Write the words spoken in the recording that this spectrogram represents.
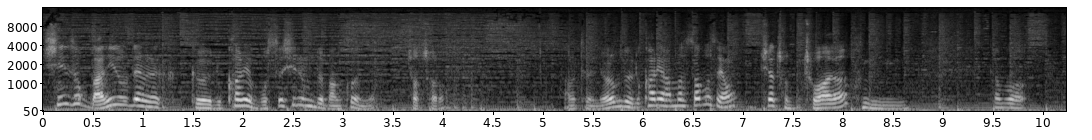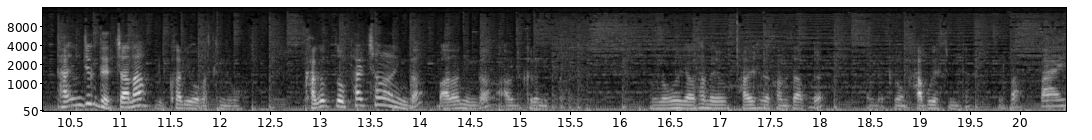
신속 난이도 때문에 그, 그 루카리오 못 쓰시는 분들 많거든요. 저처럼. 아무튼 여러분들 루카리오 한번 써보세요. 진짜 저, 좋아요. 음. 그러니까 뭐다 인증됐잖아? 루카리오 같은 경우. 가격도 8,000원인가? 만원인가? 아무튼 그러니까. 오늘 영상을 봐주셔서 감사하고요. 그럼 가보겠습니다. 빠- 빠이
